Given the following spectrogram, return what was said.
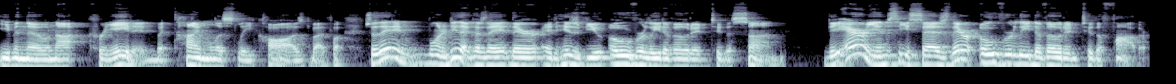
even though not created, but timelessly caused by the Father. So they didn't want to do that because they, they're, in his view, overly devoted to the Son. The Arians, he says, they're overly devoted to the Father.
